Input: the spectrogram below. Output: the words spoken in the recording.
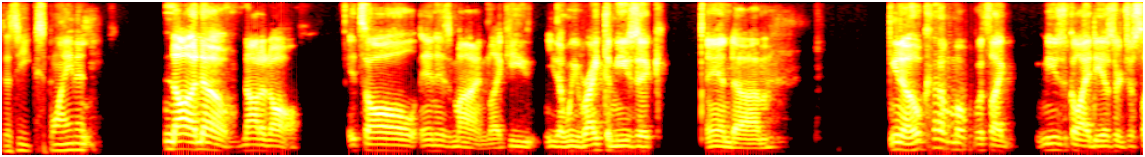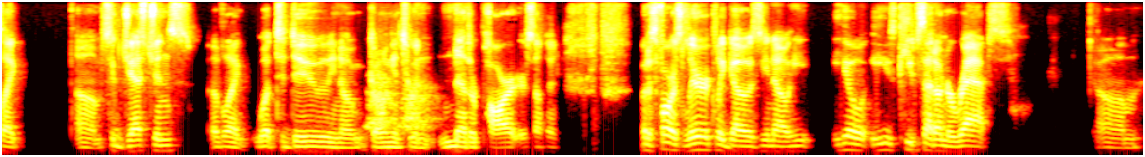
Does he explain it? No, no, not at all. It's all in his mind. Like he, you know, we write the music and um, you know, he'll come up with like musical ideas or just like um suggestions of like what to do, you know, going into an- another part or something. But as far as lyrically goes, you know, he he'll he just keeps that under wraps. Um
